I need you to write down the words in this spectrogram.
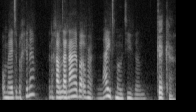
om mee te beginnen. En dan gaan we het daarna hebben over leidmotieven. kikken.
